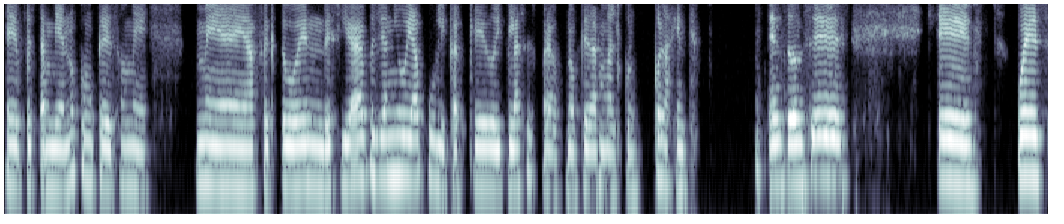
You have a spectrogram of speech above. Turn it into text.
eh, pues también, ¿no? Como que eso me, me afectó en decir, ah, pues ya ni voy a publicar que doy clases para no quedar mal con, con la gente. Entonces, eh, pues,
